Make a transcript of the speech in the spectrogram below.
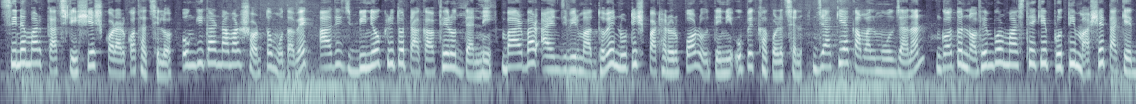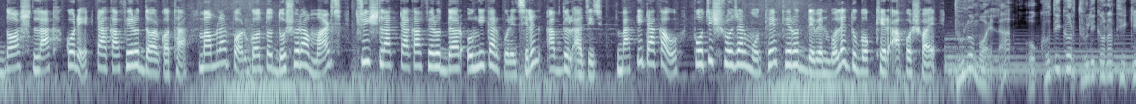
সিনেমার কাজটি শেষ করার কথা ছিল। অঙ্গীকার নামার শর্ত মোতাবেক আজিজ বিনিয়োগকৃত টাকা ফেরত দেননি। বারবার আইনজীবীর মাধ্যমে নোটিশ পাঠানোর পরও তিনি উপেক্ষা করেছেন। জাকিয়া কামাল মুল জানান, গত নভেম্বর মাস থেকে প্রতি মাসে তাকে দশ লাখ করে টাকা ফেরত দেওয়ার কথা। মামলার পর গত দোসরা মার্চ ত্রিশ লাখ টাকা ফেরত দেওয়ার অঙ্গীকার করেছিলেন আব্দুল আজিজ। বাকি টাকাও পঁচিশ রোজার মধ্যে ফেরত দেবেন বলে দুপক্ষের আপোষ হয়। ধুলো ময়লা ও ক্ষতিকর ধূলিকণা থেকে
